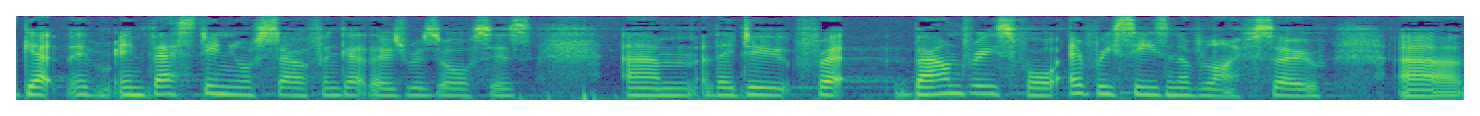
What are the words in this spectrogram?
get invest in yourself and get those resources. Um, they do for boundaries for every season of life. So, uh,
